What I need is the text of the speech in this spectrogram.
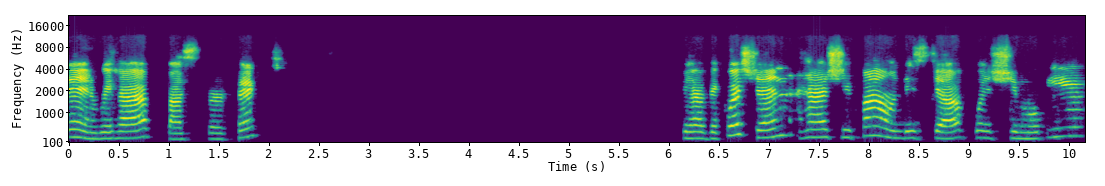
Then we have past perfect. We have the question, has she found this job when she moved here?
